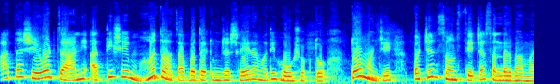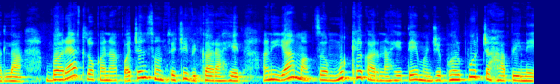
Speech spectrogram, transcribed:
आता शेवटचा आणि अतिशय महत्त्वाचा बदल तुमच्या शरीरामध्ये होऊ शकतो. तो म्हणजे पचन संस्थेच्या संदर्भामधला. बऱ्याच लोकांना पचन संस्थेचे विकार आहेत आणि यामागचं मुख्य कारण आहे ते म्हणजे भरपूर भरपूर चहा पिणे.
